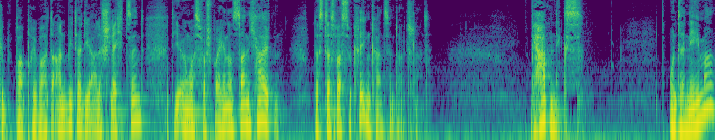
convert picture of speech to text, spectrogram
gibt ein paar private Anbieter, die alle schlecht sind, die irgendwas versprechen und es dann nicht halten. Das ist das, was du kriegen kannst in Deutschland. Wir haben nichts. Unternehmer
